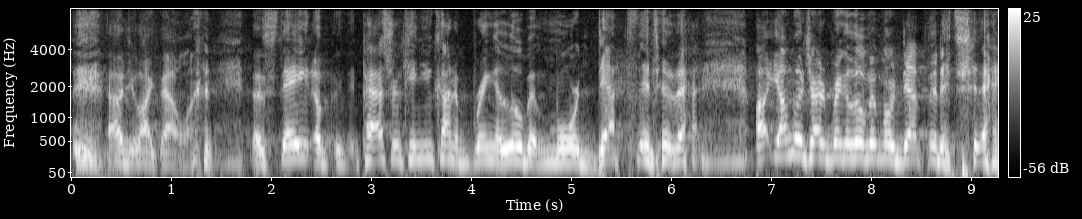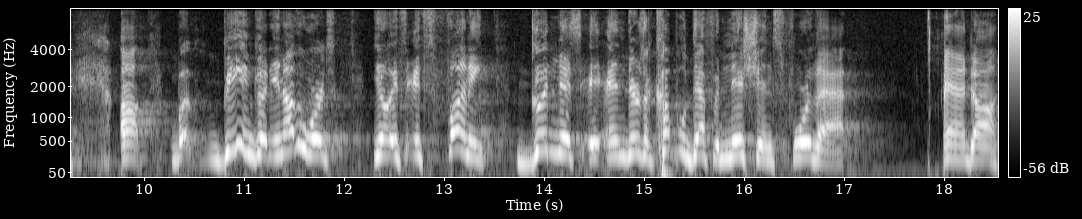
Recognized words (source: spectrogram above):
How'd you like that one? The state of, Pastor, can you kind of bring a little bit more depth into that? Uh, yeah, I'm going to try to bring a little bit more depth into it today. Uh, but being good, in other words, you know, it's, it's funny, goodness, and there's a couple definitions for that. And, uh,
